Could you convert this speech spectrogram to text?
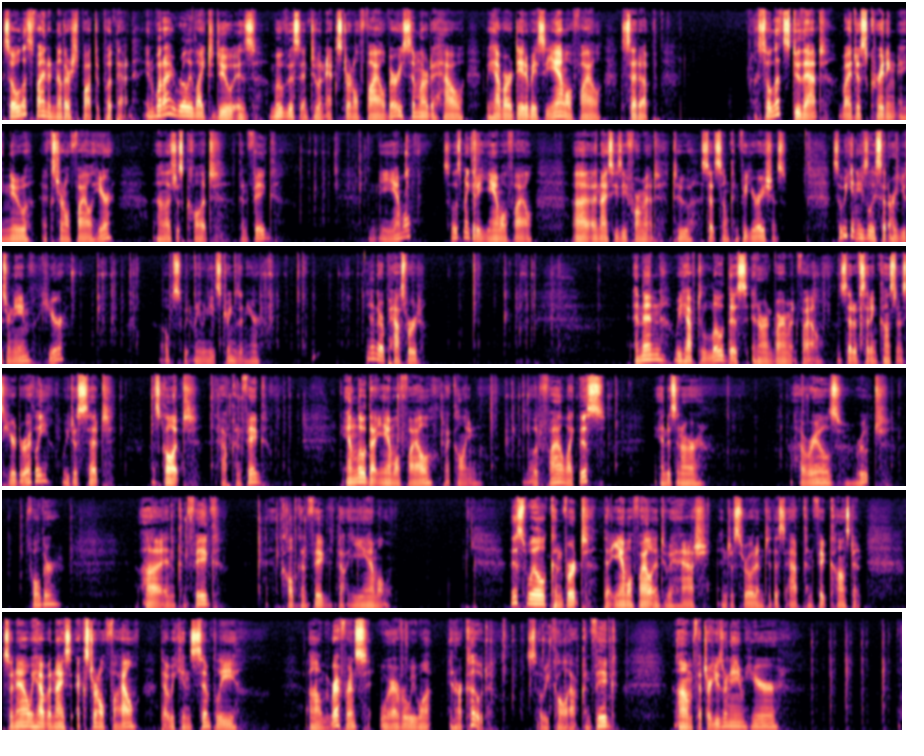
So let's find another spot to put that. And what I really like to do is move this into an external file, very similar to how we have our database YAML file set up. So let's do that by just creating a new external file here. Uh, let's just call it config YAML. So let's make it a YAML file uh, a nice easy format to set some configurations. So we can easily set our username here. Oops, we don't even need strings in here. And our password. And then we have to load this in our environment file. Instead of setting constants here directly, we just set, let's call it appconfig, and load that YAML file by calling load file like this, and it's in our uh, Rails root folder uh, and config called config.yaml. This will convert that YAML file into a hash and just throw it into this app config constant. So now we have a nice external file that we can simply um, reference wherever we want in our code. So we call app config, um, fetch our username here,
